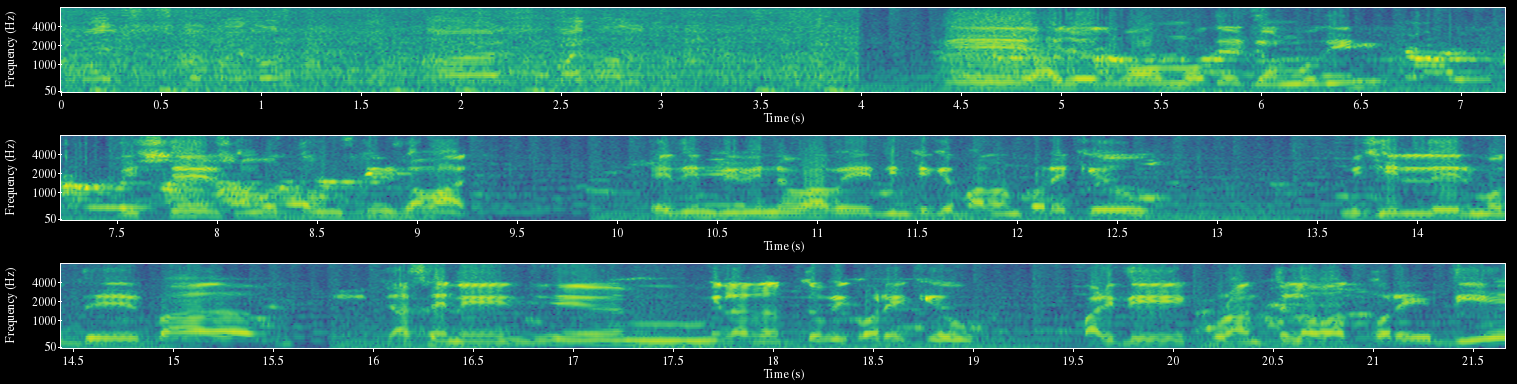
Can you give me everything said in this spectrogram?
সবাই সুস্থ থাকুন আর সবাই ভালো থাকুন। হজরত মোহাম্মদের জন্মদিন বিশ্বের সমস্ত মুসলিম সমাজ এদিন বিভিন্নভাবে এই দিনটিকে পালন করে। কেউ মিছিলের মধ্যে বা জাসেনে মিলানোদ্দবী করে, কেউ বাড়িতে কোরআন তেলাওয়াত করে। দিয়ে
